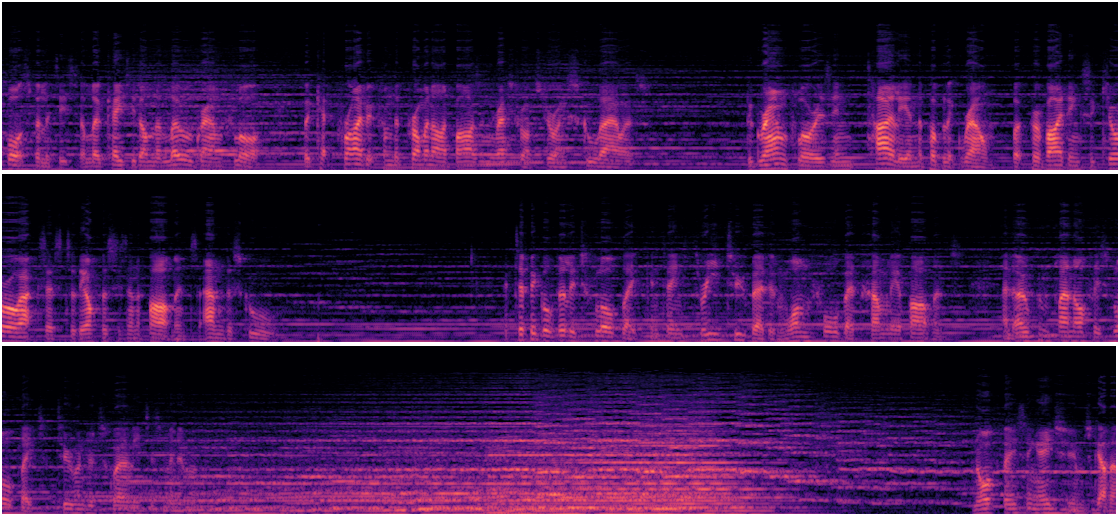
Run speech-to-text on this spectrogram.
Sports facilities are located on the lower ground floor, but kept private from the promenade bars and restaurants during school hours. The ground floor is entirely in the public realm, but providing secure access to the offices and apartments and the school. A typical village floor plate contains three two-bed and one four-bed family apartments, and open plan office floor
